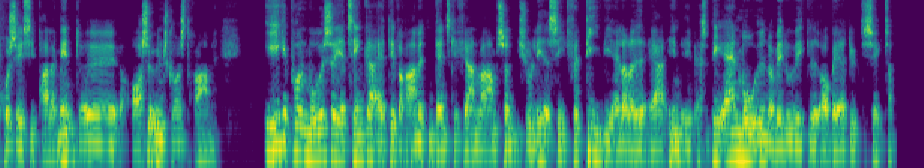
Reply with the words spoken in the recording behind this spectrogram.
proces i parlament øh, også ønsker at stramme. Ikke på en måde, så jeg tænker, at det vil ramme den danske fjernvarme sådan isoleret set, fordi vi allerede er en, øh, altså det er en moden og veludviklet og bæredygtig sektor.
